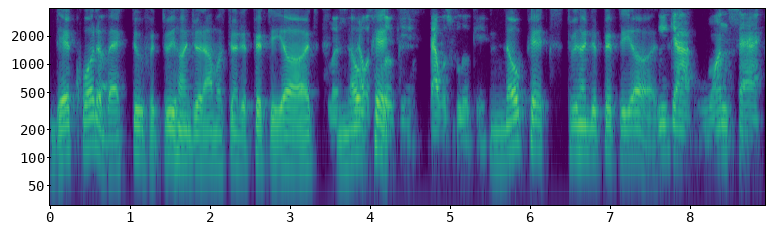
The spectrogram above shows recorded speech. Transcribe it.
their quarterback threw for 300, almost 350 yards. Listen, no that was picks. fluky. That was fluky. No picks, 350 yards. We got one sack.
